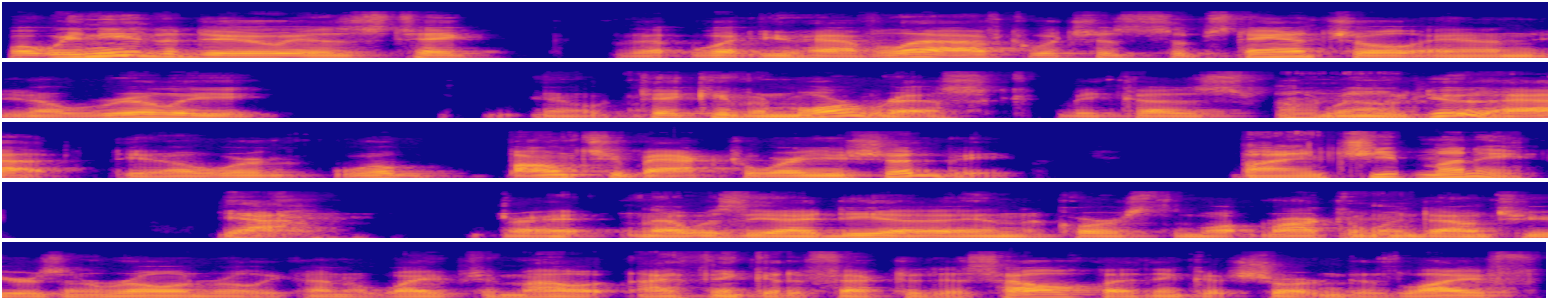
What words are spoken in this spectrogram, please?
What we need to do is take the, what you have left which is substantial and you know really you know take even more risk because oh, when no. we do that you know we're we'll bounce you back to where you should be. Buying cheap money. Yeah, right. that was the idea. And of course, the market went down two years in a row and really kind of wiped him out. I think it affected his health. I think it shortened his life.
